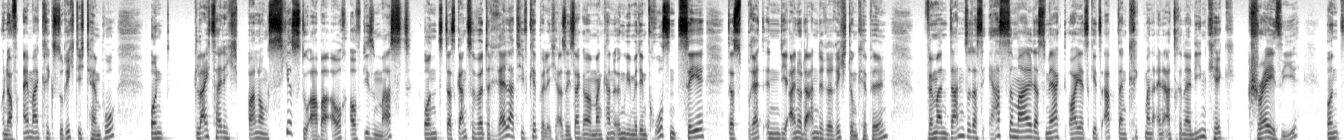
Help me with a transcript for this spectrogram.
Und auf einmal kriegst du richtig Tempo und gleichzeitig balancierst du aber auch auf diesem Mast und das Ganze wird relativ kippelig. Also ich sage immer, man kann irgendwie mit dem großen C das Brett in die eine oder andere Richtung kippeln. Wenn man dann so das erste Mal das merkt, oh, jetzt geht's ab, dann kriegt man einen Adrenalinkick, crazy. Und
